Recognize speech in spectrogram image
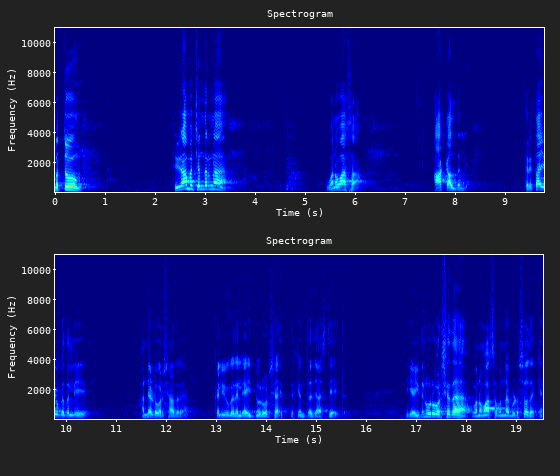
ಮತ್ತು ಶ್ರೀರಾಮಚಂದ್ರನ ವನವಾಸ ಆ ಕಾಲದಲ್ಲಿ ತ್ರೇತಾಯುಗದಲ್ಲಿ ಹನ್ನೆರಡು ವರ್ಷ ಆದರೆ ಕಲಿಯುಗದಲ್ಲಿ ಐದುನೂರು ವರ್ಷ ಆಯ್ತಕ್ಕಿಂತ ಜಾಸ್ತಿ ಆಯಿತು. ಈ ಐದುನೂರು ವರ್ಷದ ವನವಾಸವನ್ನು ಬಿಡಿಸೋದಕ್ಕೆ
